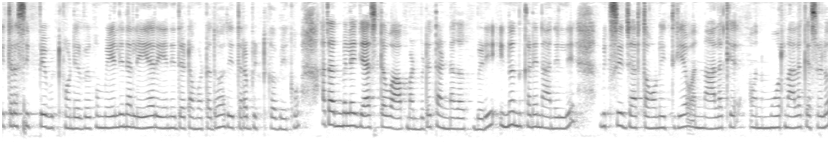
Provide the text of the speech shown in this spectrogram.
ಈ ಥರ ಸಿಪ್ಪೆ ಬಿಟ್ಕೊಂಡಿರಬೇಕು. ಮೇಲಿನ ಲೇಯರ್ ಏನಿದೆ ಟೊಮೊಟೊದು ಅದು ಈ ಥರ ಬಿಟ್ಕೋಬೇಕು. ಅದಾದಮೇಲೆ ಗ್ಯಾಸ್ ಸ್ಟವ್ ಆಫ್ ಮಾಡಿಬಿಟ್ಟು ತಣ್ಣಗೆ ಇನ್ನೊಂದು ಕಡೆ ನಾನಿಲ್ಲಿ ಮಿಕ್ಸಿ ಜಾರ್ ತೊಗೊಂಡು ಇತ್ತಿಗೆ ಒಂದು ನಾಲ್ಕು, ಒಂದು ಮೂರು, ನಾಲ್ಕು ಹೆಸಳು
